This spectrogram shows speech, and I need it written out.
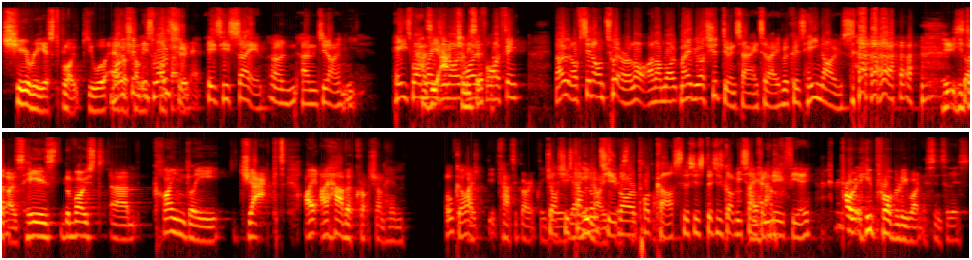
cheeriest bloke you will ever Motion come is lotion, with. is his saying, and and you know, he's one Has he reason I, I've, I think. No, I've seen it on Twitter a lot, and I'm like, maybe I should do insanity today because he knows. He, he So- does. He is the most um, kindly jacked. I, I have a crush on him. Oh I God, categorically. Josh, do. he's Yeah, coming he on to you this, via a that's fine. podcast. This is this has got to be something new for you. Probably, he probably won't listen to this.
